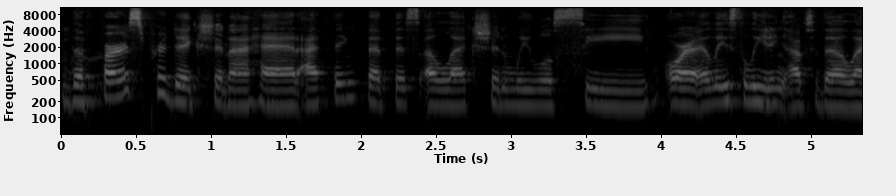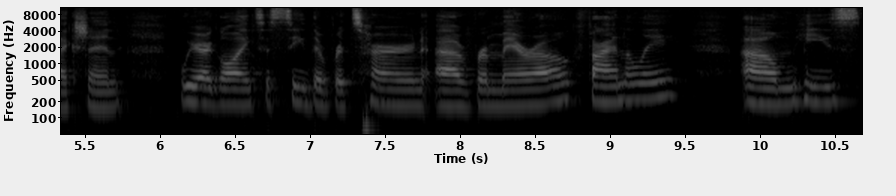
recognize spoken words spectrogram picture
the first prediction I had, I think that this election we will see, or at least leading up to the election, we are going to see the return of Romero finally. Um, he's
